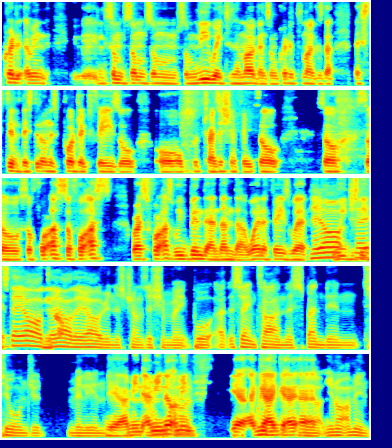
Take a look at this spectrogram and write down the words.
credit, I mean, eh, some some some some leeway to Ten Hag and some credit to Ten Hag is that they're still they're still on this project phase or or transition phase. So so so so for us, so for us, whereas for us, we've been there and done that. We're in a phase where they are we just they, they are they are they are in this transition, mate. But at the same time, they're spending two hundred million. Yeah, I mean, I mean, no, I mean, yeah, I get, I get, I, you know what I mean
